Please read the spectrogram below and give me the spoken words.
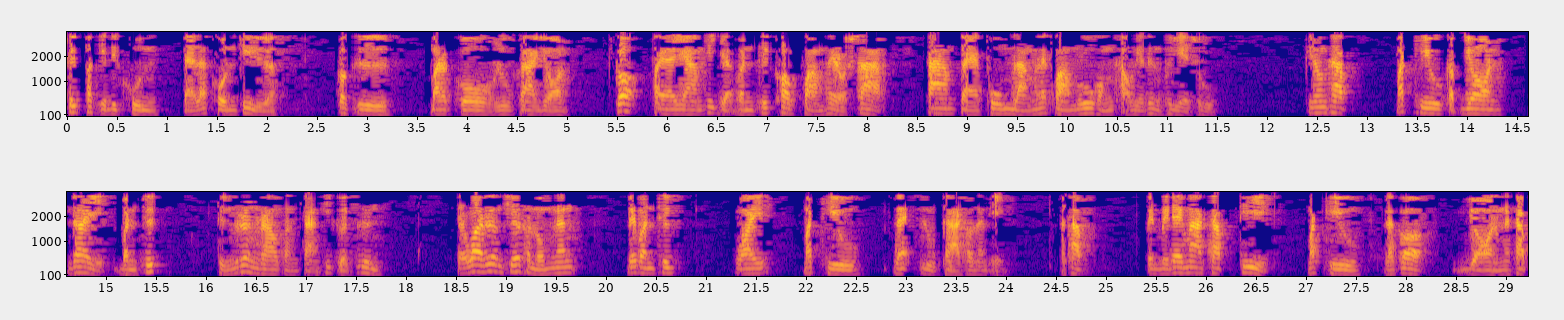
ทึกพระกิตติคุณแต่ละคนที่เหลือ ก็คือมาระโก ลูกายอน ก็พยายามที่จะบันทึกข้อความให้เราทราบ ตามแต่ภูมิหลังและความรู้ของเขาในเรื่องพระเยซู พี่น้องครับ มัทธิวกับยอนได้บันทึกถึงเรื่องราวต่างๆที่เกิดขึ้น แต่ว่าเรื่องเชื้อขนมนั้น ได้บันทึกไว้มัทธิวและลูกาเท่านั้นเองนะครับ เป็นไปได้มากครับที่มัทธิวแล้วก็ยอนนะครับ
